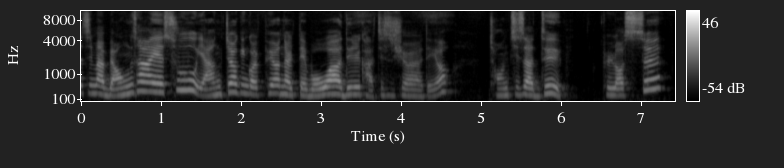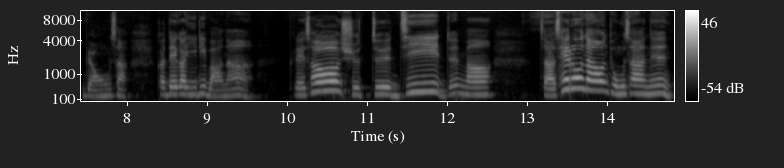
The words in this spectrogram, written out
하지만 명사의 수 양적인 걸 표현할 때 뭐와 늘 같이 쓰셔야 돼요. 전치사 드 플러스 명사. 그러니까 내가 일이 많아. 그래서 te dis demain. 자, 새로 나온 동사는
